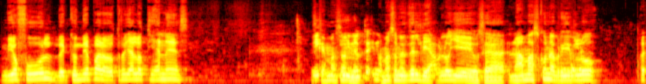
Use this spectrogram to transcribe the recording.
envío full, de que un día para otro ya lo tienes. Es que Amazon, Amazon es del diablo, oye, o sea, nada más con abrirlo yo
